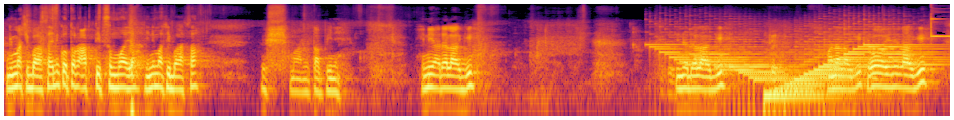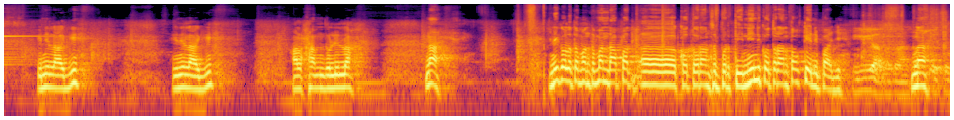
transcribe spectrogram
Ini masih basah. Ini kotoran aktif semua ya. Ini masih basah. Wih, mantap ini. Ini ada lagi. Ini ada lagi. Mana lagi? Oh, ini lagi. Ini lagi. Ini lagi. Alhamdulillah. Nah, ini kalau teman-teman dapat eh, kotoran seperti ini, ini kotoran toke nih Pak Haji. Iya, betul. Nah, itu.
